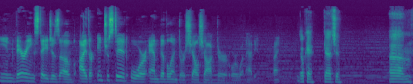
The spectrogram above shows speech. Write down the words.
in varying stages of either interested or ambivalent or shell shocked or, or what have you. Right? Okay, gotcha. Um,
